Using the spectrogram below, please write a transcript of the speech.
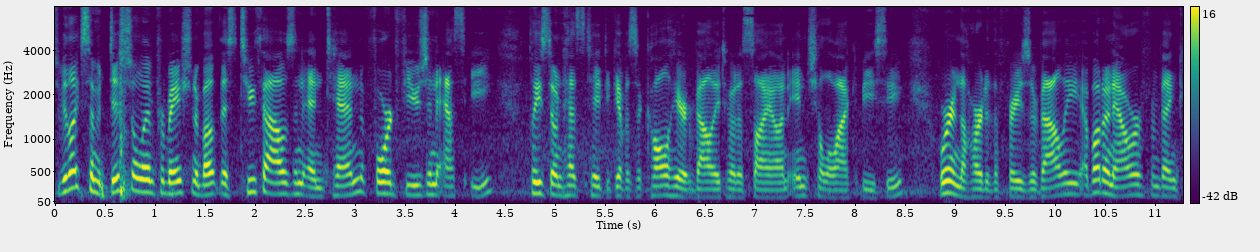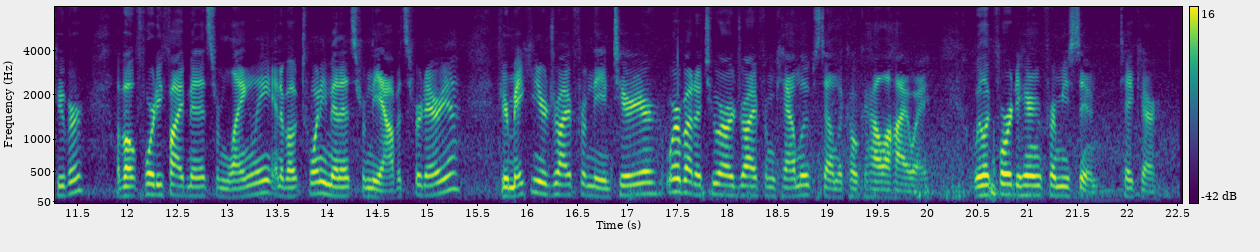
So if you'd like some additional information about this 2010 Ford Fusion SE, please don't hesitate to give us a call here at Valley Toyota Scion in Chilliwack, BC. We're in the heart of the Fraser Valley, about an hour from Vancouver, about 45 minutes from Langley, and about 20 minutes from the Abbotsford area. If you're making your drive from the interior, we're about a two hour drive from Kamloops down the Coquihalla Highway. We look forward to hearing from you soon. Take care.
